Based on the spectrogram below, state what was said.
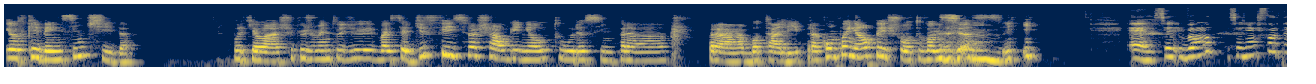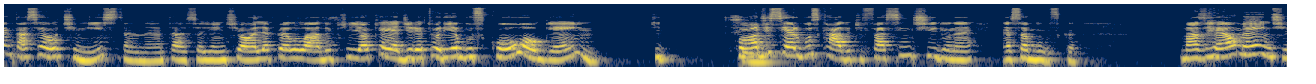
eu fiquei bem sentida. Porque eu acho que o Juventude vai ser difícil achar alguém à altura, assim, pra, pra botar ali, pra acompanhar o Peixoto, vamos dizer Uhum. assim. É, se, vamos, se a gente for tentar ser otimista, né, tá? Se a gente olha pelo lado que, ok, a diretoria buscou alguém que pode ser buscado, que faz sentido, né, essa busca. Mas realmente,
